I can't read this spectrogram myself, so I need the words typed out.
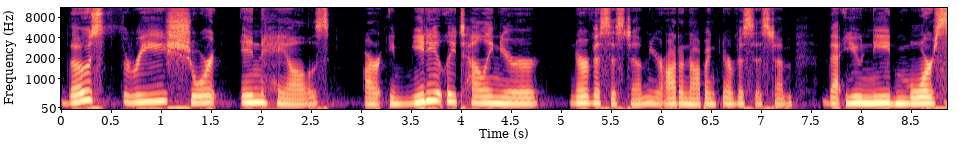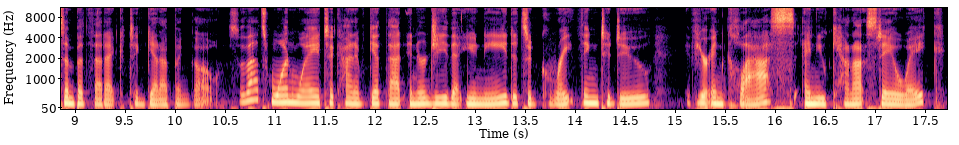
Those three short inhales are immediately telling your nervous system, your autonomic nervous system, that you need more sympathetic to get up and go. So that's one way to kind of get that energy that you need. It's a great thing to do if you're in class and you cannot stay awake,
